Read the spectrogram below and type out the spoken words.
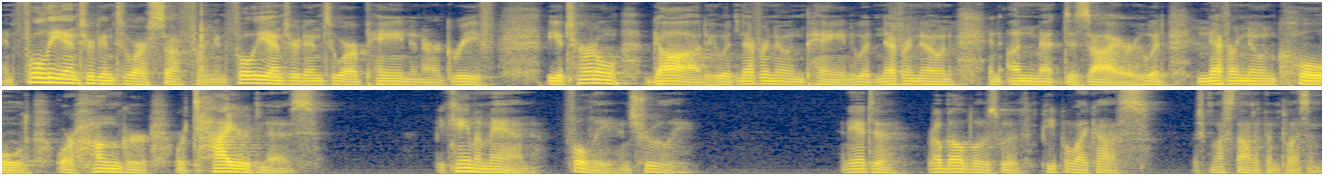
and fully entered into our suffering and fully entered into our pain and our grief. The eternal God who had never known pain, who had never known an unmet desire, who had never known cold or hunger or tiredness, became a man fully and truly. And he had to rub elbows with people like us, which must not have been pleasant.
